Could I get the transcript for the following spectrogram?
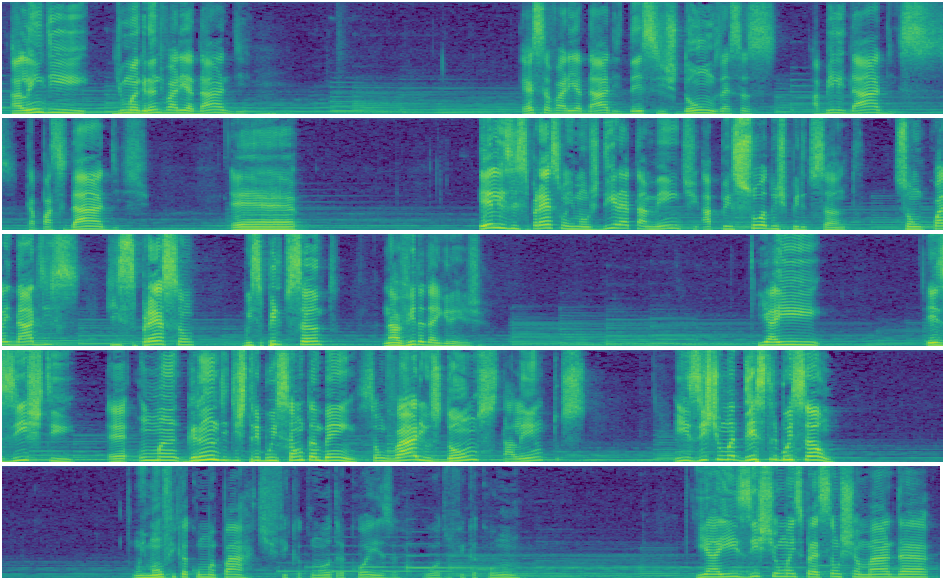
Além de, de uma grande variedade, essa variedade desses dons, essas habilidades, capacidades, é, eles expressam, irmãos, diretamente a pessoa do Espírito Santo. São qualidades que expressam o Espírito Santo na vida da igreja. E aí existe é, uma grande distribuição também. São vários dons, talentos, e existe uma distribuição. Um irmão fica com uma parte, fica com outra coisa, o outro fica com um. E aí existe uma expressão chamada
